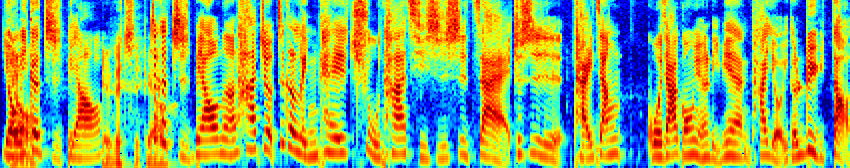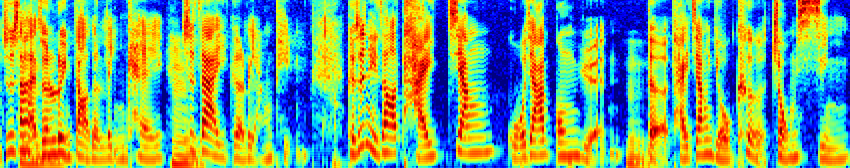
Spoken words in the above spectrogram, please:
有一个指标，有一个指标，这个指标呢，它就这个零 K 处，它其实是在就是台江国家公园里面，它有一个绿道，就是山海圳嗯。绿道的零 K、嗯。是在一个凉亭。可是你知道台江国家公园嗯。的台江游客中心，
